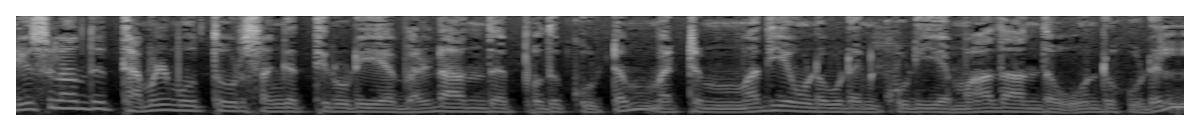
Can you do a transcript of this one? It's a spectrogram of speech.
நியூசிலாந்து தமிழ் மூத்தோர் சங்கத்தினுடைய வருடாந்த பொதுக்கூட்டம் மற்றும் மதிய உணவுடன் கூடிய மாதாந்த ஒன்றுகூடல்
